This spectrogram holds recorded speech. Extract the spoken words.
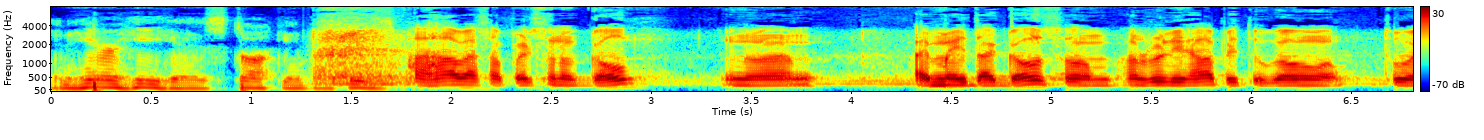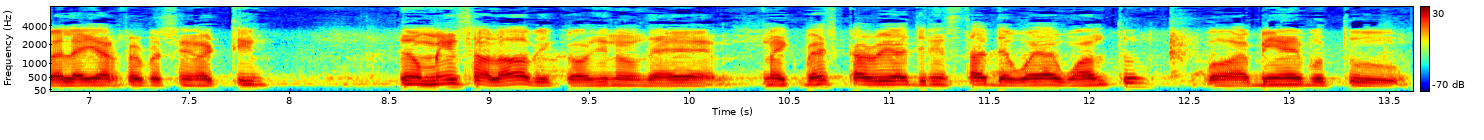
And here he is talking about his. I have as a personal goal, you know, I made that goal, so I'm, I'm really happy to go to LA and represent our team. You know, it means a lot because, you know, the, my best career didn't start the way I want to, but I've been able to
